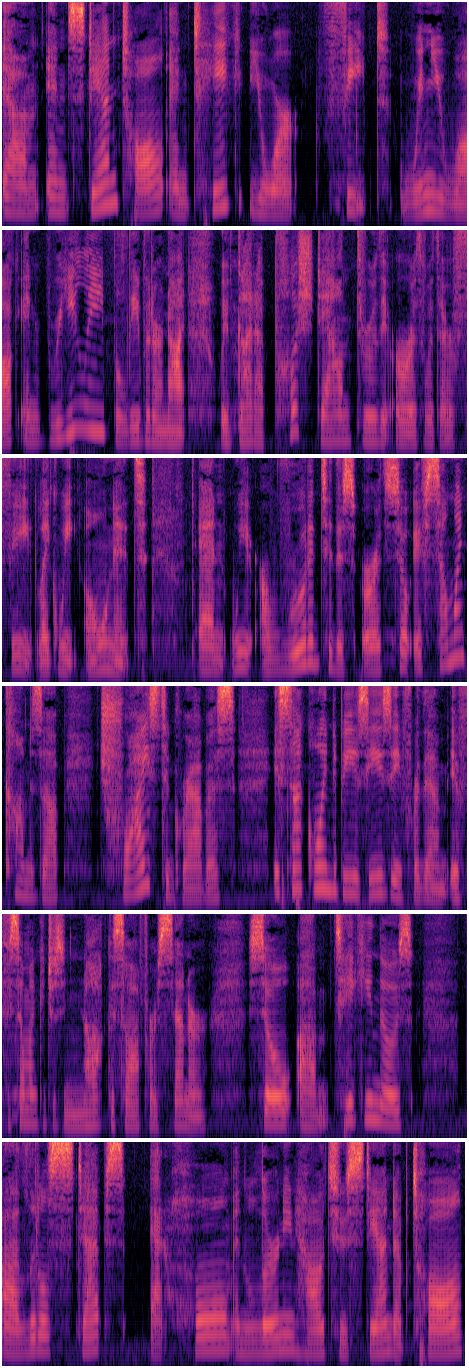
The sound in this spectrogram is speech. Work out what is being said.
um, and stand tall and take your feet when you walk. And really, believe it or not, we've got to push down through the earth with our feet like we own it. And we are rooted to this earth. So if someone comes up, tries to grab us, it's not going to be as easy for them if someone could just knock us off our center. So um, taking those uh, little steps at home and learning how to stand up tall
